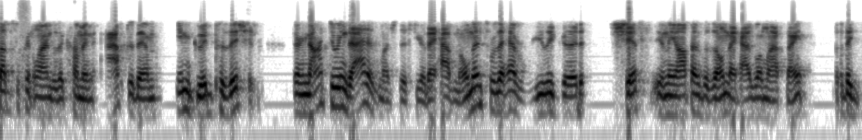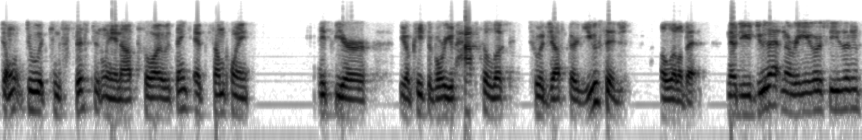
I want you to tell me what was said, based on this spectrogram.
subsequent lines that come in after them in good position. They're not doing that as much this year. They have moments where they have really good shifts in the offensive zone. They had one last night, but they don't do it consistently enough. So I would think at some point, if you're, you know, Pete DeBoer, you have to look to adjust their usage a little bit. Now, do you do that in the regular season?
